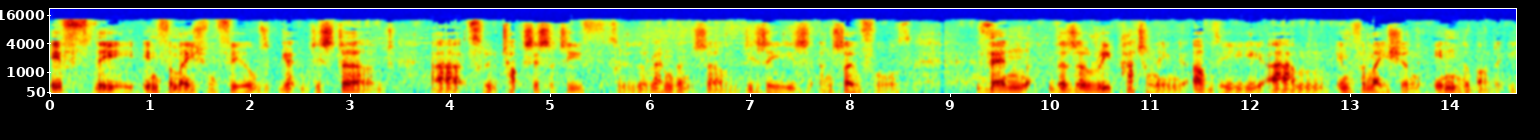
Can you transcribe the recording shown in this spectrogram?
If the information fields get disturbed uh, through toxicity, through the remnants of disease and so forth, then there's a repatterning of the um, information in the body,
